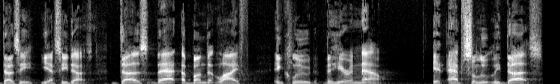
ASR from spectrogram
Does he? Yes, he does. Does that abundant life include the here and now? It absolutely does.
